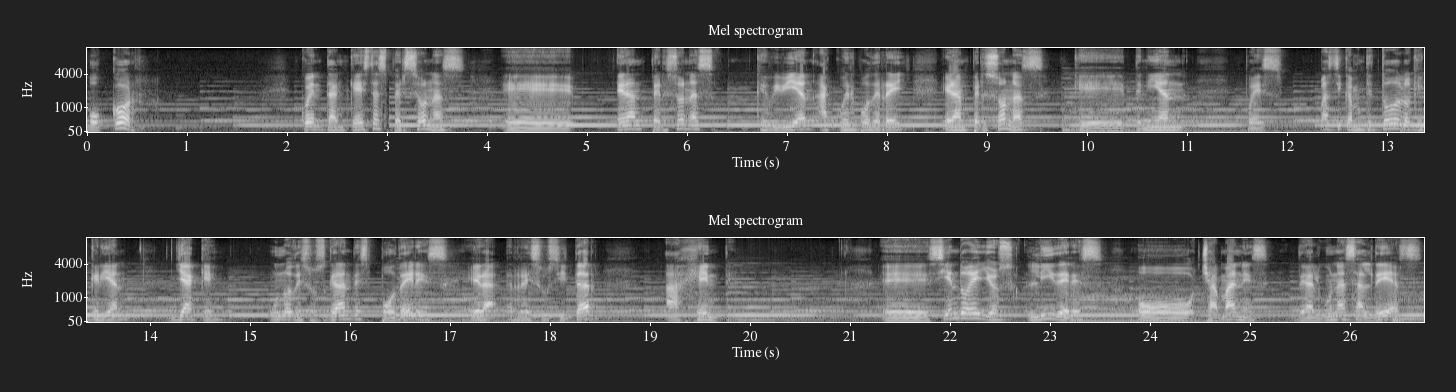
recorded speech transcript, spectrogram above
bokor. Cuentan que estas personas eh, eran personas que vivían a cuerpo de rey, eran personas que tenían pues básicamente todo lo que querían, ya que uno de sus grandes poderes era resucitar a gente. Eh, siendo ellos líderes o chamanes de algunas aldeas,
